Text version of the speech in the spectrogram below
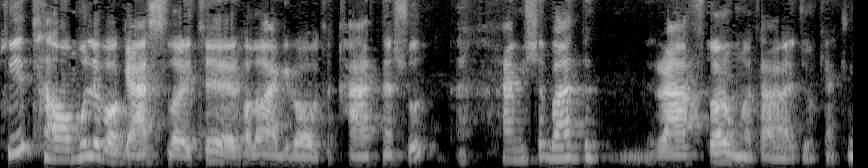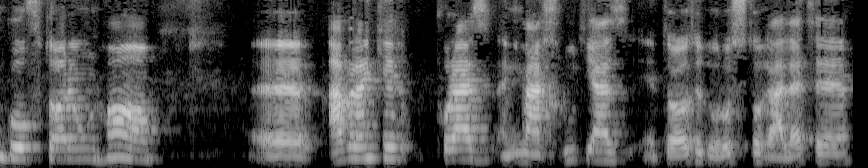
توی تعامل با gaslighter حالا اگه رابطه قطع نشد همیشه باید رفتار اونها توجه کرد. چون گفتار اونها اولا که پر از یعنی مخلوطی از اطلاعات درست و غلطه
